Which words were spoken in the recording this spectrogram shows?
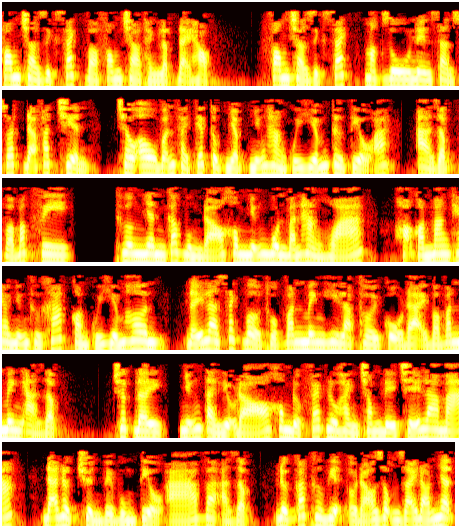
phong trào dịch sách và phong trào thành lập đại học. Phong trào dịch sách, mặc dù nền sản xuất đã phát triển, châu Âu vẫn phải tiếp tục nhập những hàng quý hiếm từ Tiểu Á, Ả Rập và Bắc Phi. Thương nhân các vùng đó không những buôn bán hàng hóa, họ còn mang theo những thứ khác còn quý hiếm hơn, đấy là sách vở thuộc văn minh Hy Lạp thời cổ đại và văn minh Ả Rập. Trước đây, những tài liệu đó không được phép lưu hành trong đế chế La Mã, đã được chuyển về vùng Tiểu Á và Ả Rập, được các thư viện ở đó rộng rãi đón nhận.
